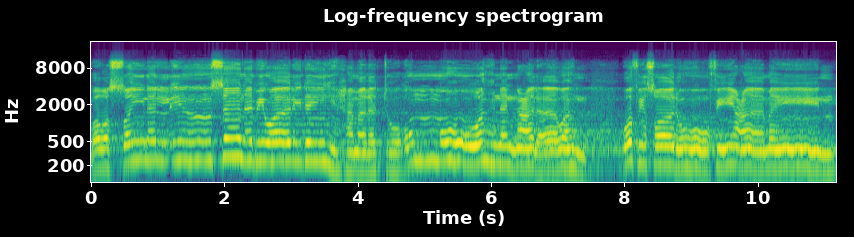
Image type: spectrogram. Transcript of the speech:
ووصينا الإنسان بوالديه حملته أمه وهنا على وهن وفصاله في عامين.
